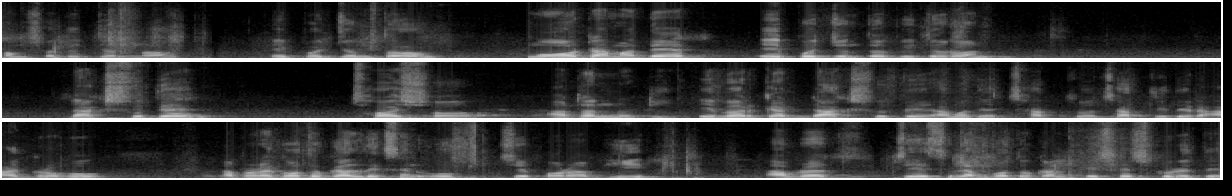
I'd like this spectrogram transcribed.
সংসদের জন্য এই পর্যন্ত মোট আমাদের এই পর্যন্ত বিতরণ ডাকসুতে ছয়শো আটান্নটি। এবারকার ডাকসুতে আমাদের ছাত্র ছাত্রীদের আগ্রহ। আপনারা গতকাল দেখছেন উপচে পড়া ভিড়। আমরা চেয়েছিলাম গতকালকে শেষ করেতে।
